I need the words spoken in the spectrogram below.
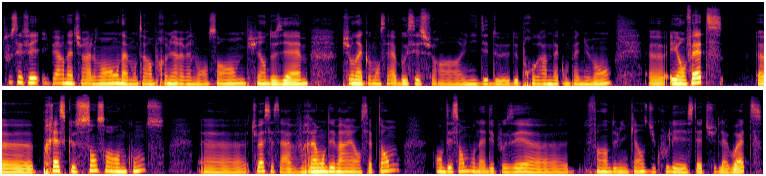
tout s'est fait hyper naturellement. On a monté un premier événement ensemble, puis un deuxième, puis on a commencé à bosser sur une idée de, programme d'accompagnement. et en fait, presque sans s'en rendre compte, tu vois, ça, ça a vraiment démarré en septembre. En décembre, on a déposé euh, fin 2015 du coup les statuts de la boîte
